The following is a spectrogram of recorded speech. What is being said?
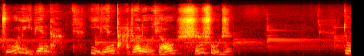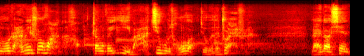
着力鞭打，一连打折柳条十数只。都邮这还没说话呢，好，张飞一把揪着头发就给他拽出来了，来到县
